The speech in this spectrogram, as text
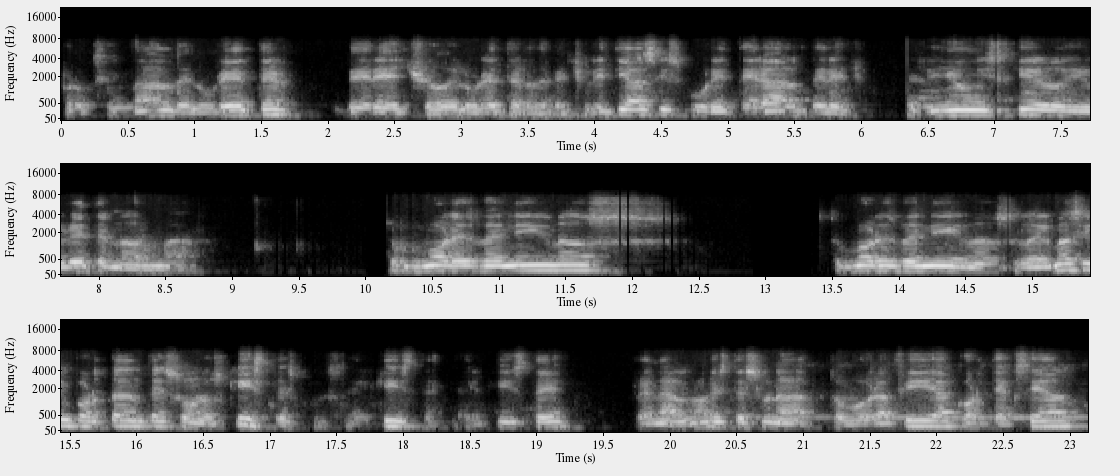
proximal del uréter derecho, del uréter derecho. Litiasis ureteral derecho. El riñón izquierdo y uréter normal. Tumores benignos. Tumores benignos. El más importante son los quistes, pues, el quiste, el quiste renal, ¿no? Esta es una tomografía corteaxial,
